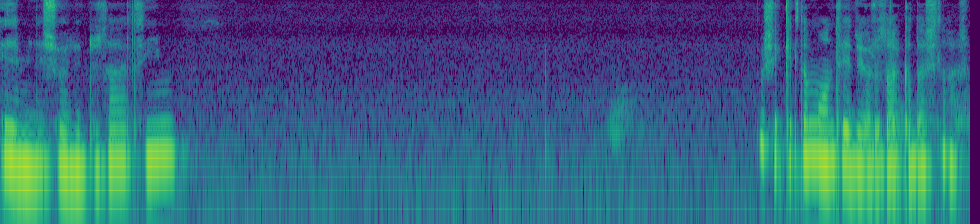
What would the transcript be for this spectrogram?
Elimle şöyle düzelteyim. Bu şekilde monte ediyoruz arkadaşlar.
